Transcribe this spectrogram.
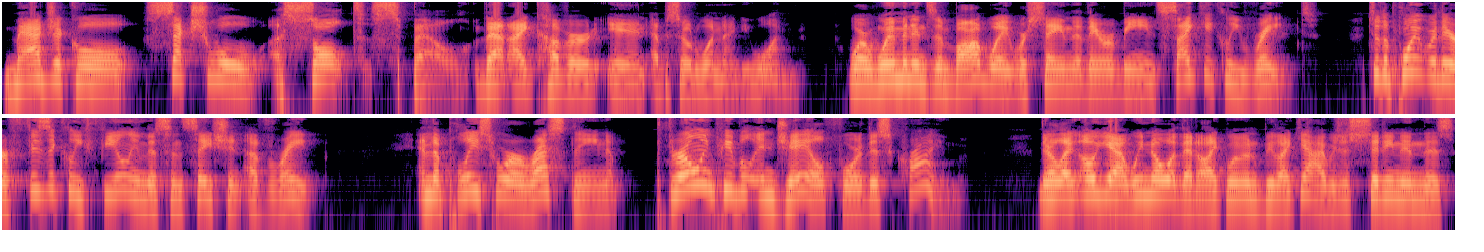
magical sexual assault spell that I covered in episode 191 where women in Zimbabwe were saying that they were being psychically raped to the point where they were physically feeling the sensation of rape. And the police were arresting, throwing people in jail for this crime. They're like, oh yeah, we know what that, like women would be like, yeah, I was just sitting in this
